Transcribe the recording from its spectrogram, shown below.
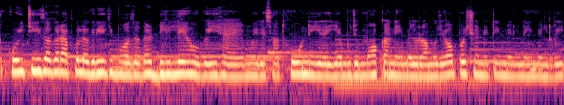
तो कोई चीज़ अगर आपको लग रही है कि बहुत ज़्यादा डीले हो गई है, मेरे साथ हो नहीं रही है, मुझे मौका नहीं मिल रहा, मुझे अपॉर्चुनिटी मिल, नहीं मिल रही,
